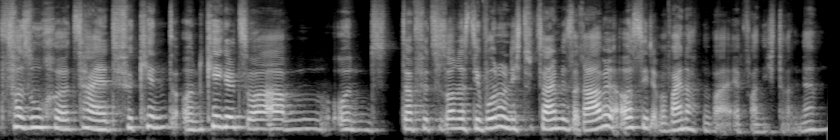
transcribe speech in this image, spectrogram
versuche Zeit für Kind und Kegel zu haben und dafür zu sorgen, dass die Wohnung nicht total miserabel aussieht, aber Weihnachten war einfach nicht drin. Ne?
